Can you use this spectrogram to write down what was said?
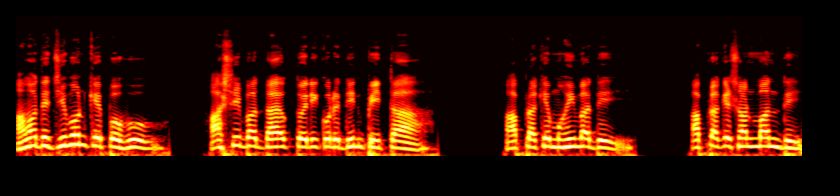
আমাদের জীবনকে প্রভু, আশীর্বাদদায়ক তৈরি করে দিন পিতা। আপনাকে মহিমা দিই আপনাকে সম্মান দিই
